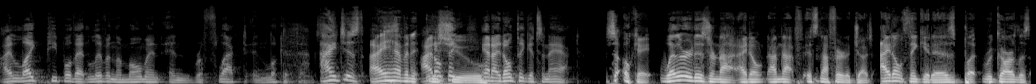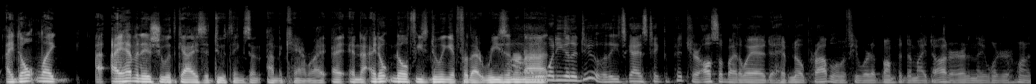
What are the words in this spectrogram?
I like people that live in the moment and reflect and look at things. I just I have an I don't issue. think, and I don't think it's an act. so okay, whether it is or not, I don't. I'm not. It's not fair to judge. I don't think it is, but regardless, I don't like. I- I have an issue with guys that do things on, on the camera, I, I, and I don't know if he's doing it for that reason or I mean, not. what are you going to do? These guys take the picture. Also, by the way, I'd have no problem if he were to bump into my daughter and they want to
